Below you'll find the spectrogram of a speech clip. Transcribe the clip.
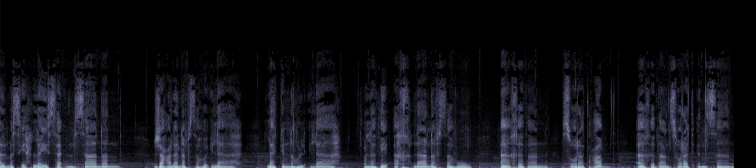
المسيح ليس إنسانا جعل نفسه إله لكنه الإله الذي أخلى نفسه اخذا صورة عبد اخذا صورة إنسان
